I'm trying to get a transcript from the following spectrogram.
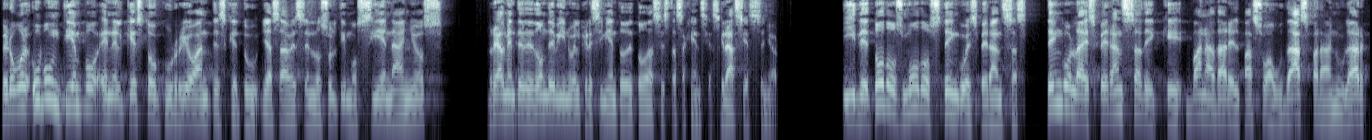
Pero hubo un tiempo en el que esto ocurrió antes que tú. Ya sabes, en los últimos 100 años, realmente de dónde vino el crecimiento de todas estas agencias. Gracias, Señor. Y de todos modos tengo esperanzas. Tengo la esperanza de que van a dar el paso audaz para anular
